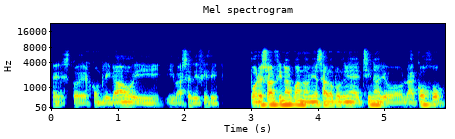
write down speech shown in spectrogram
esto es complicado y, y, va a ser difícil. Por eso, al final, cuando a mí me sale la oportunidad de China, yo la cojo,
